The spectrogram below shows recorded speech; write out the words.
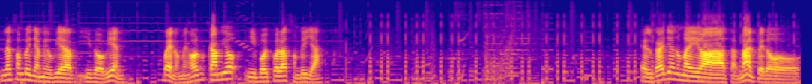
La sombrilla me hubiera ido bien. Bueno, mejor cambio y voy por la sombrilla. El rayo no me iba tan mal, pero...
